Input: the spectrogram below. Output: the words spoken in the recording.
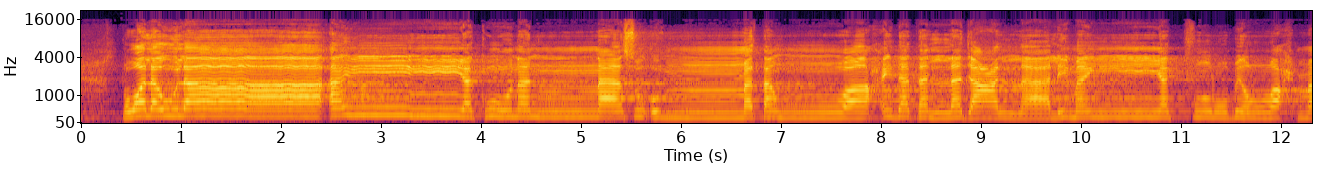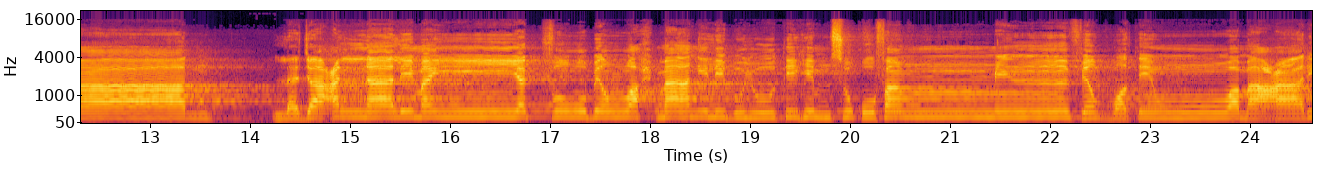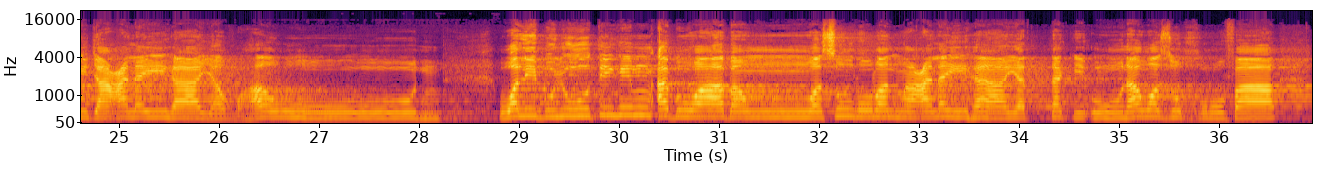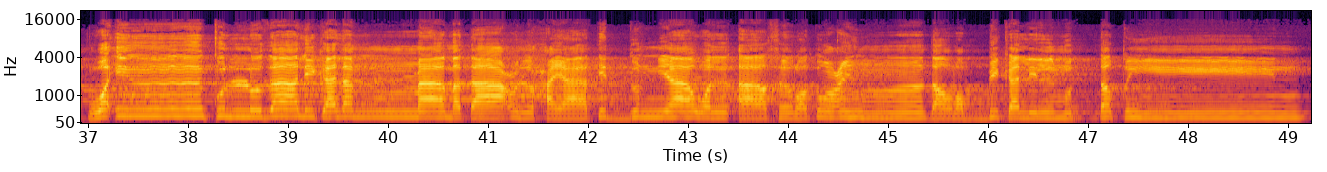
ولولا أن يكون الناس أمة واحدة لجعلنا لمن يكفر بالرحمن لجعلنا لمن يكفر بالرحمن لبيوتهم سقفا من فضة ومعارج عليها يظهرون. ولبيوتهم أبوابا وسررا عليها يتكئون وزخرفا وإن كل ذلك لما متاع الحياة الدنيا والآخرة عند ربك للمتقين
